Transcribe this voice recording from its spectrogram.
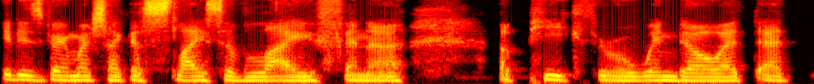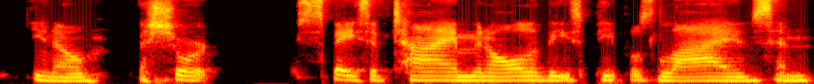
it is very much like a slice of life and a a peek through a window at at you know a short space of time in all of these people's lives. And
